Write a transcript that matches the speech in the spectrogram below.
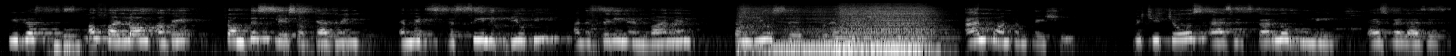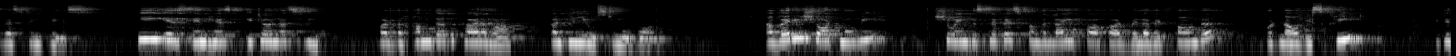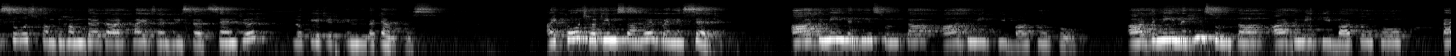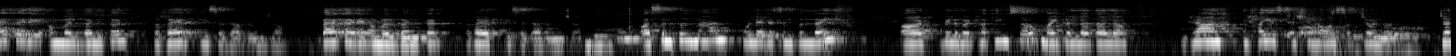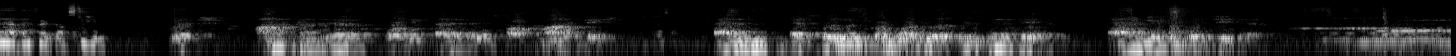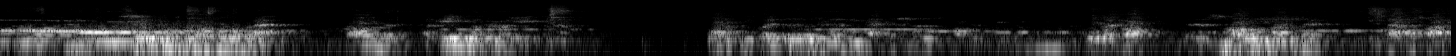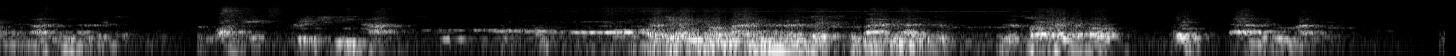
He rests a furlong away from this place of gathering amidst the scenic beauty and a serene environment conducive to reflection and contemplation, which he chose as his karma bhumi as well as his resting place. He is in his eternal sleep, but the Hamdard Caravan continues to move on. A very short movie showing the snippets from the life of our beloved founder would now be screened. It is sourced from the Hamdard Archives and Research Center located in the campus. I quote Hakim Sahib when he said, आदमी नहीं सुनता आदमी की बातों को आदमी नहीं सुनता आदमी की बातों को پے کرے عمل بن کر غیب کی صدا بن جا۔ پے کرے عمل بن کر غیب کی صدا بن جا۔ A simple man who led a simple life our beloved Hakim Sahib might Allah Ta'ala grant the highest echelons of general Jannat al-Firdaus to ہم And experiments from what you are presented and it Jesus. Soon we walk to a man called a king of the machine. Like the president United practitioners of the king, who had thought that a small humanity satisfying the 1906 but one day reach these heights. Journey from 1906 to 1992 is a story of hope, faith, and.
